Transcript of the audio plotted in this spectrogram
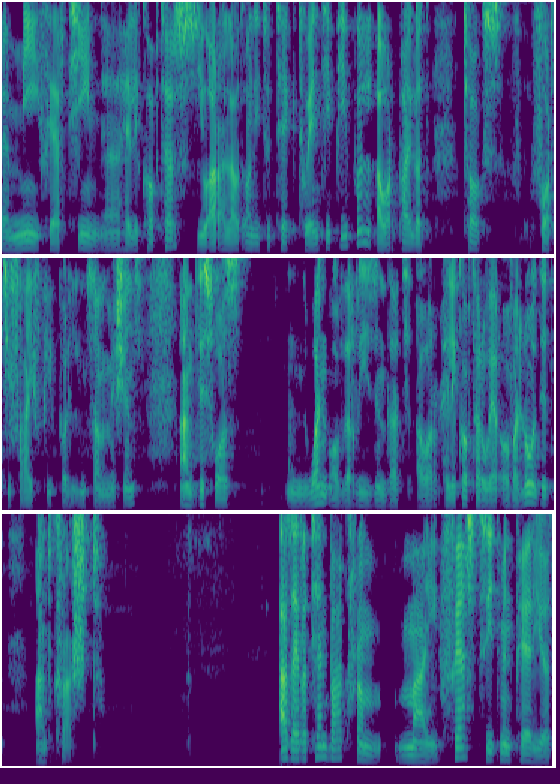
uh, Mi-13 uh, helicopters, you are allowed only to take 20 people. Our pilot talks 45 people in some missions, and this was mm, one of the reasons that our helicopter were overloaded and crashed. As I returned back from my first treatment period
